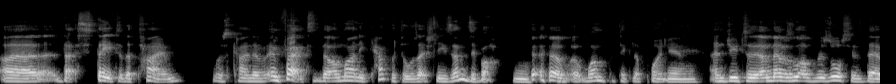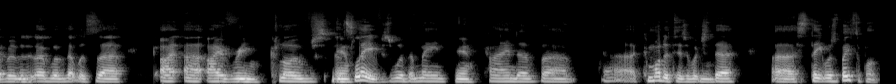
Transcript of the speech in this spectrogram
uh, that state at the time was kind of. In fact, the Omani capital was actually Zanzibar Mm. at one particular point, and due to and there was a lot of resources there, but Mm. uh, that was uh, I, uh, ivory, Mm. cloves, and Yeah. slaves were the main Yeah. kind of uh, uh, commodities which Mm. their uh, state was based upon.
